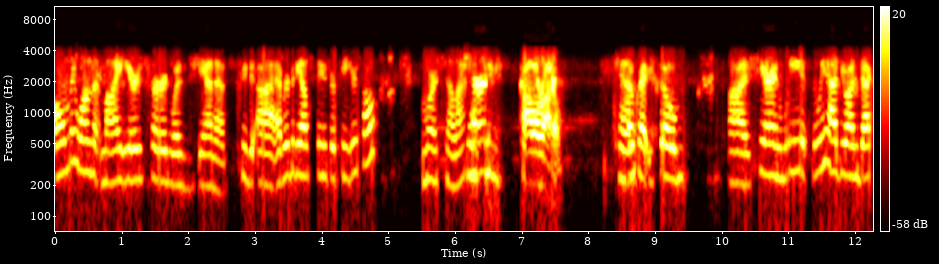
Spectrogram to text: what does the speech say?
only one that my ears heard was Janice. Could uh, everybody else please repeat yourself? Marcella. Sharon, Colorado. Okay, so uh, Sharon, we we had you on deck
